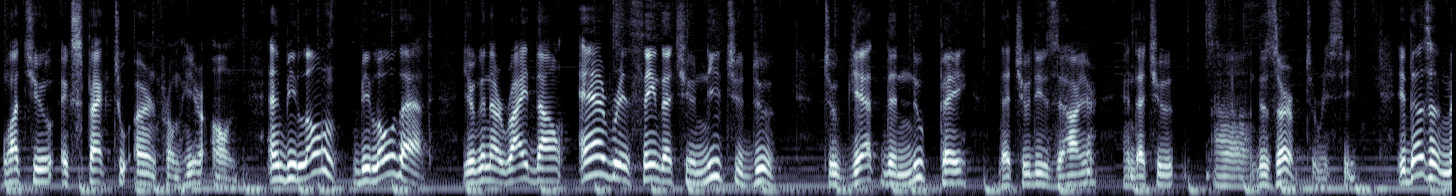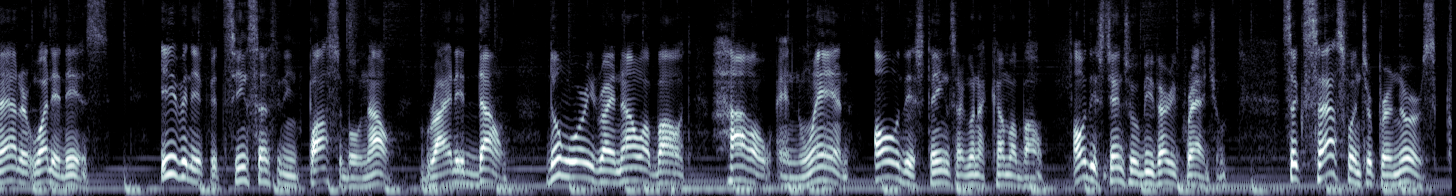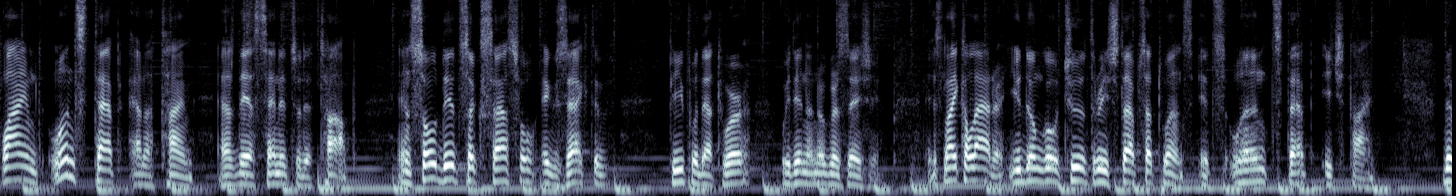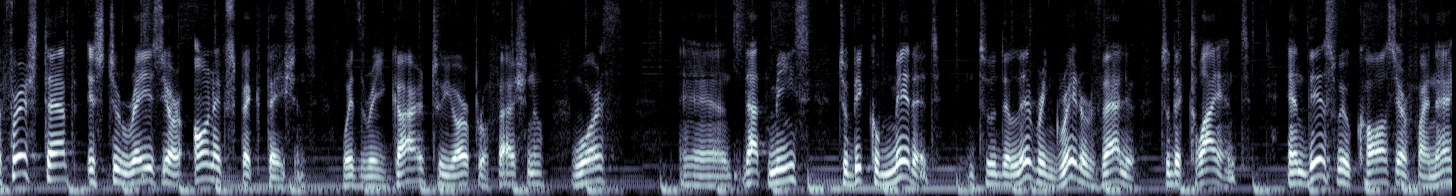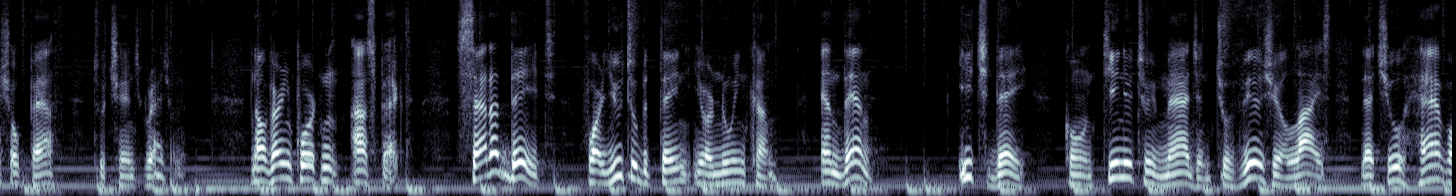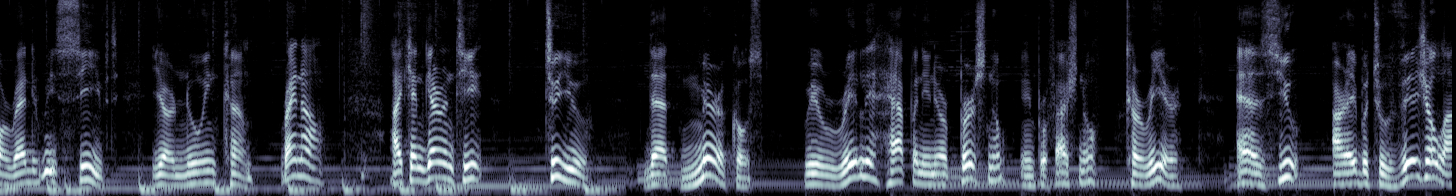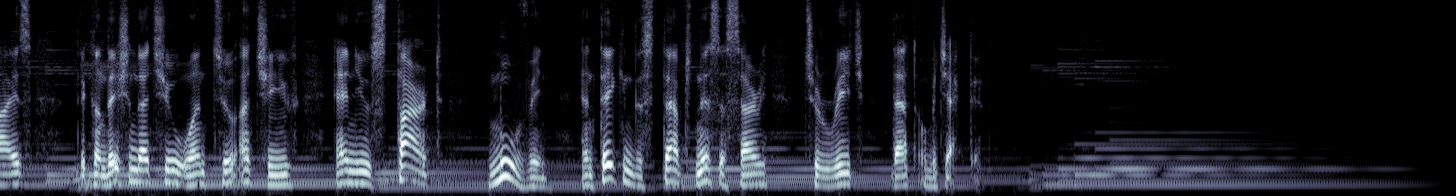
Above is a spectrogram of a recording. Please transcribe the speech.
what you expect to earn from here on. And below, below that, you're going to write down everything that you need to do to get the new pay that you desire and that you uh, deserve to receive. It doesn't matter what it is. Even if it seems something impossible now, write it down. Don't worry right now about how and when all these things are going to come about. All these changes will be very gradual. Successful entrepreneurs climbed one step at a time as they ascended to the top, and so did successful executive people that were within an organization. It's like a ladder. You don't go two or three steps at once, it's one step each time. The first step is to raise your own expectations with regard to your professional worth, and that means to be committed to delivering greater value to the client, and this will cause your financial path to change gradually. Now, very important aspect set a date for you to obtain your new income, and then each day continue to imagine, to visualize that you have already received your new income right now. I can guarantee to you that miracles will really happen in your personal and professional career as you are able to visualize the condition that you want to achieve and you start moving and taking the steps necessary to reach that objective.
